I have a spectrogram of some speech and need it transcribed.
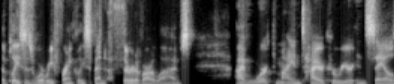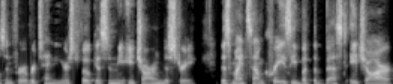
the places where we frankly spend a third of our lives. I've worked my entire career in sales and for over 10 years focused in the HR industry. This might sound crazy, but the best HR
